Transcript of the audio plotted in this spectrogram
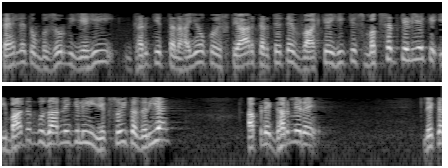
پہلے تو بزرگ یہی گھر کی تنہائیوں کو اختیار کرتے تھے، واقعی ہی کس مقصد کے لیے کہ عبادت گزارنے کے لیے یکسوئی کا ذریعہ ہے۔ اپنے گھر میں رہیں لیکن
